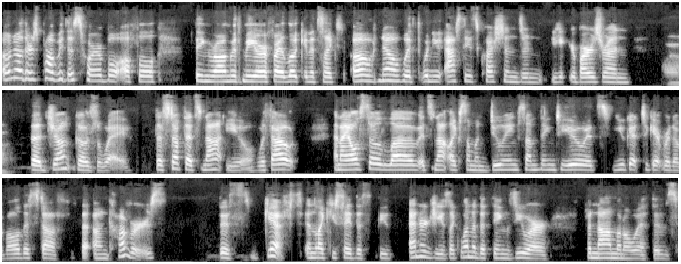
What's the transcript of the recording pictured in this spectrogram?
"Oh no, there's probably this horrible awful thing wrong with me or if I look and it's like, "Oh no, with when you ask these questions and you get your bars run, wow. the junk goes away. The stuff that's not you without and I also love it's not like someone doing something to you, it's you get to get rid of all this stuff that uncovers this gift. And like you say this these energies like one of the things you are phenomenal with is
